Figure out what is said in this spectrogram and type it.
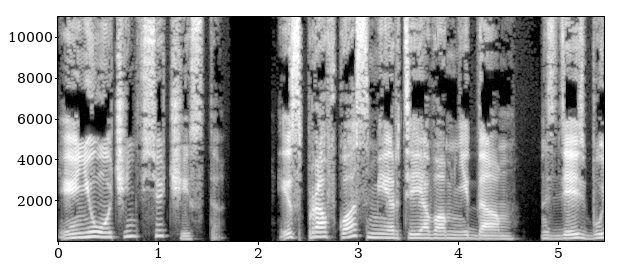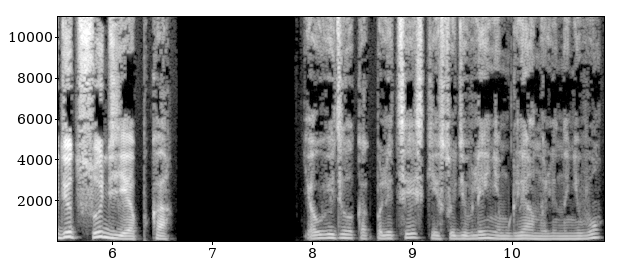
И не очень все чисто. И справку о смерти я вам не дам. Здесь будет судебка». Я увидела, как полицейские с удивлением глянули на него,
